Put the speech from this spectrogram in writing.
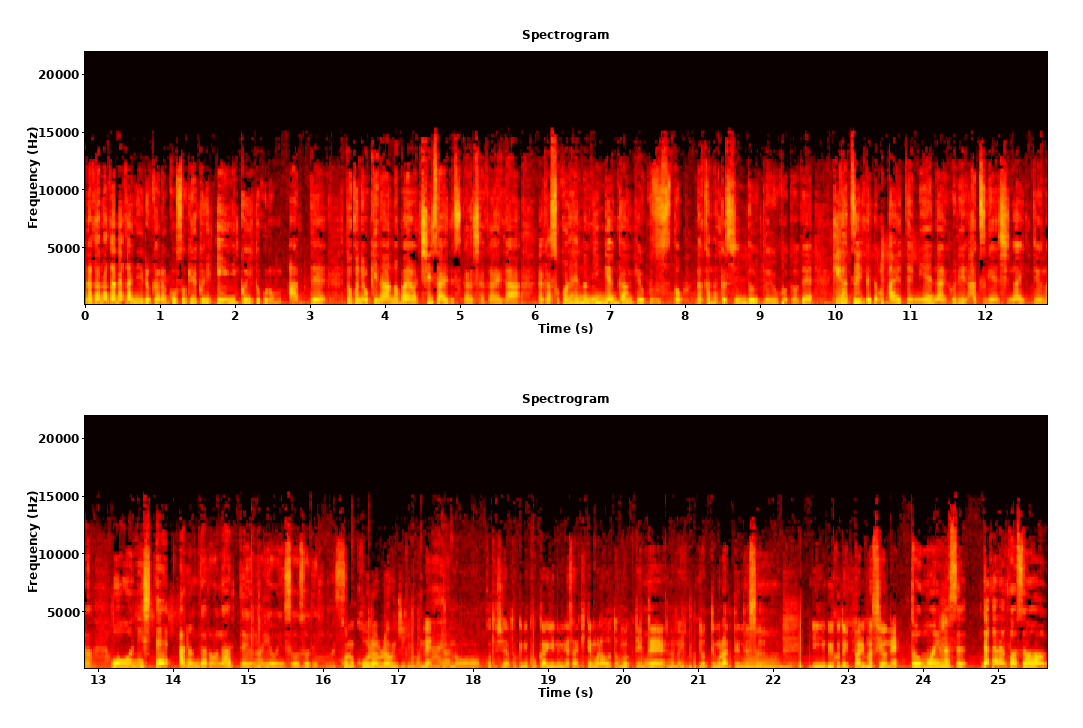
なかなか中にいるからこそ逆に言いにくいところもあって特に沖縄の場合は小さいですから社会が。だからそこら辺の人間関係を崩すとなかなかしんどいということで気が付いててもあえて見えないふり発言しないっていうのは往々にしてあるんだろうなっていうのは容易に想像できます。このコーラルラウンジにもね、はいあの今年は特に国会議員の皆さん来てもらおうと思っていて、あの寄ってもらってるんです、言いにくいこといっぱいありますよね。と思います。だからこそ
